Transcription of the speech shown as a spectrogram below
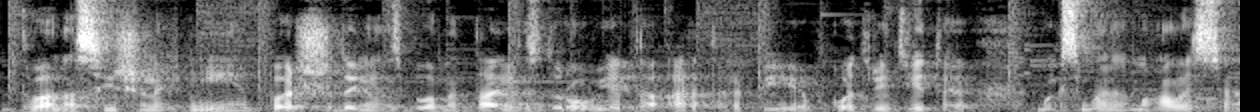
Два насичених дні. Перший день у нас було ментальне здоров'я та арт-терапія, в котрій діти максимально намагалися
